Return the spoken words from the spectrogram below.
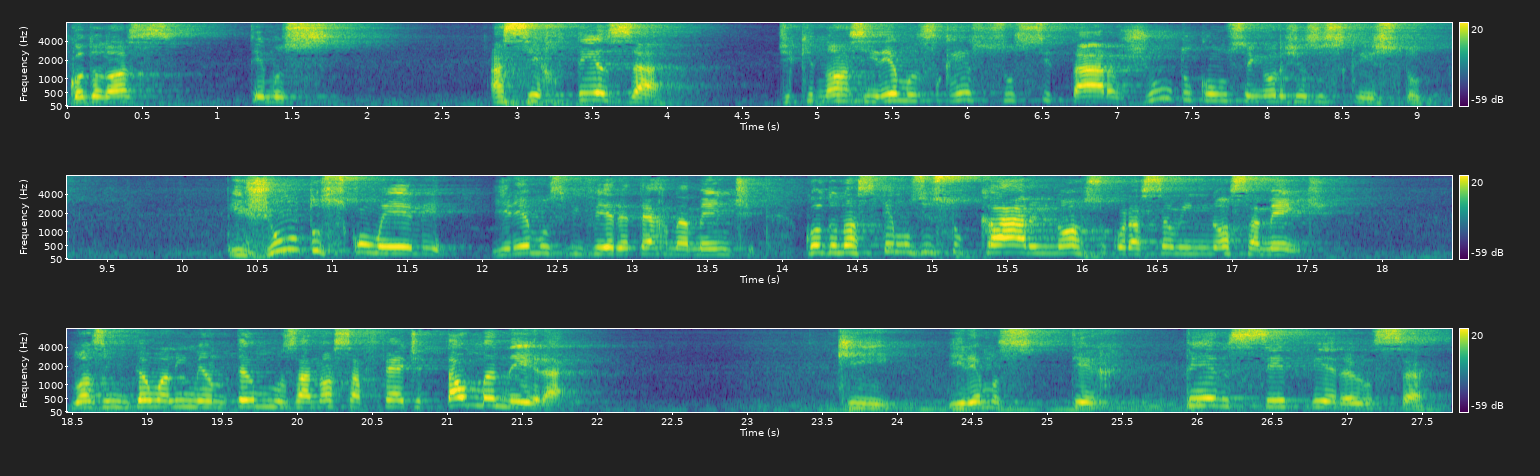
Quando nós temos a certeza de que nós iremos ressuscitar junto com o Senhor Jesus Cristo e juntos com Ele iremos viver eternamente, quando nós temos isso claro em nosso coração e em nossa mente, nós então alimentamos a nossa fé de tal maneira que iremos ter perseverança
